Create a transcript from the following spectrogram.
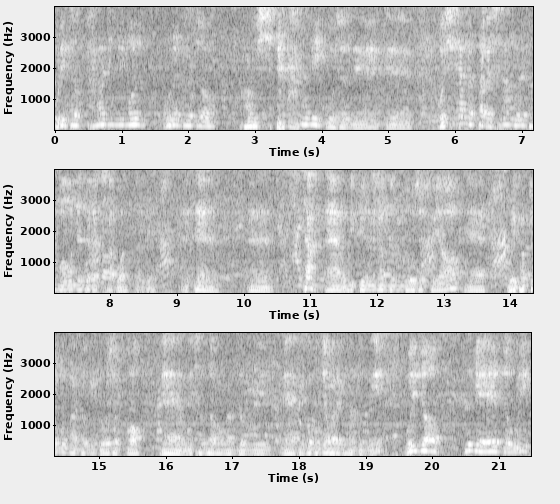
우리 저 강아지님은 오늘 그저 아우 씨 편하게 입고 오셨네. 예. 뭐 시장 갔다가 몰래 도망온 여자 같이 하고 그래. 예. 예. 예. 자, 예, 우리 기웅리 감독님도 오셨고요. 예, 우리 박종근 감독님도 오셨고, 예, 우리 천사호 감독님, 예, 그리고 봉자바라기 감독님. 우리 저 그게 저 우리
